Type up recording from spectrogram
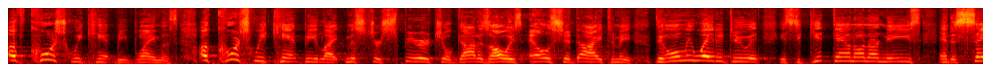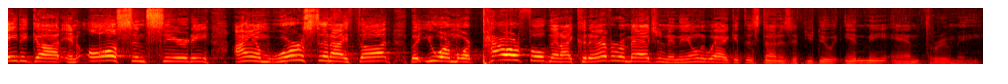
Of course, we can't be blameless. Of course, we can't be like Mr. Spiritual. God is always El Shaddai to me. The only way to do it is to get down on our knees and to say to God in all sincerity, I am worse than I thought, but you are more powerful than I could ever imagine. And the only way I get this done is if you do it in me and through me.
